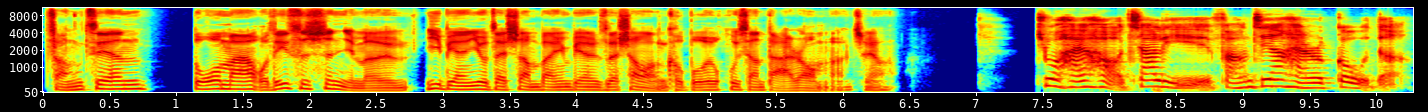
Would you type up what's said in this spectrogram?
房间多吗？我的意思是，你们一边又在上班，一边又在上网课，不会互相打扰吗？这样就还好，家里房间还是够的。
